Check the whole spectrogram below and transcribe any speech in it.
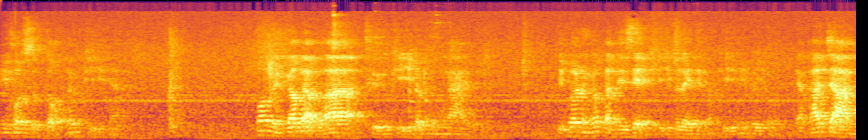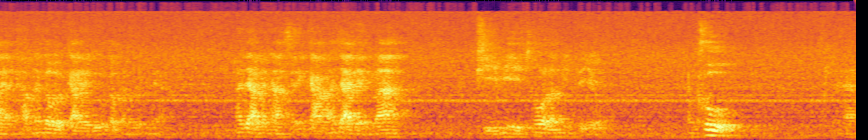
มีคนสุดโต่งเรื่องผีนะพวกหนึ่งก็แบบว่าถือผีแบบงมงายอีกพวกหนึ่งก็ปฏิเสธผีไปเลยเห็นว่าผีมีประโยชน์อย่างพระอาจารย์เนี่ยทำให้กระบวนการเรียนรู้กับมนุษย์เนี่ยพระอาจารย์เป็นทางสายกลางพระอาจารย์เห็นว่า ผีมีโทษและมีประโยชน์ทั้งคู่นะฮะ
